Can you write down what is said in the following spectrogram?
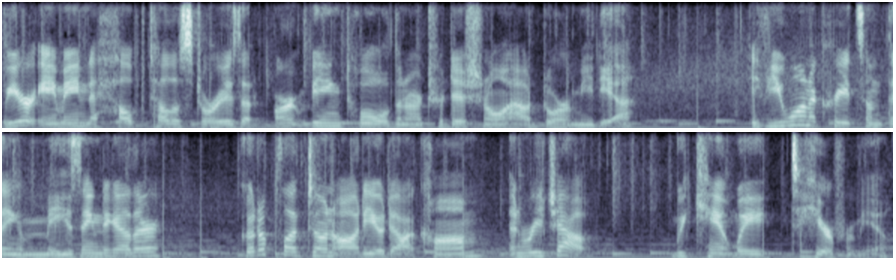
We are aiming to help tell the stories that aren't being told in our traditional outdoor media. If you want to create something amazing together, go to plugtoneaudio.com and reach out. We can't wait to hear from you.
